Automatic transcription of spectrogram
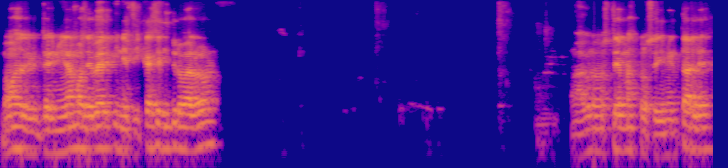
Vamos a, terminamos de ver ineficacia título de valor. Algunos temas procedimentales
